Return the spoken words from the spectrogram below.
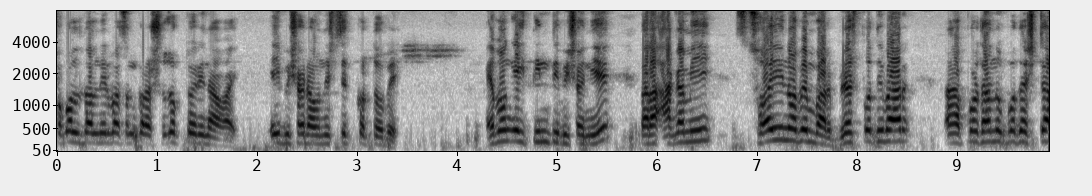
সকল দল নির্বাচন করার সুযোগ তৈরি না হয়। এই বিষয়টাও নিশ্চিত করতে হবে। এবং এই তিনটি বিষয় নিয়ে তারা আগামী ছয়ই নভেম্বর, বৃহস্পতিবার প্রধান উপদেষ্টা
